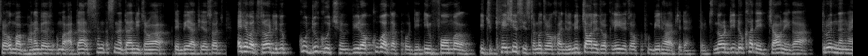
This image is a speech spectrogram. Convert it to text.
ဆိုတော့ဥမာဘာနာပြောဥမာအတန်းစနတန်းဒီကျွန်တော်ကတင်ပေးတာဖြစ်ဆိုတော့အဲ့ဒီမှာကျွန်တော်ဒီမျိုးကုဒုကုချွန်ပြီးတော့ကုဘတာကိုဒီ informal education system လို့ကျွန်တော်ခေါ်ဒီမျိုးကျောင်းလေးကျွန်တော်ကလေးတွေကျွန်တော်ဖွင့်ပေးထားတာဖြစ်တယ်ကျွန်တော်ဒီဒုက္ခတွေကျောင်းတွေကသူတို့နိုင်ငံ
